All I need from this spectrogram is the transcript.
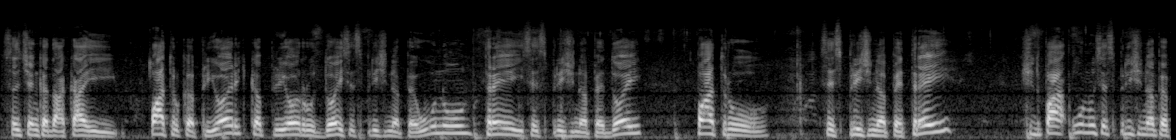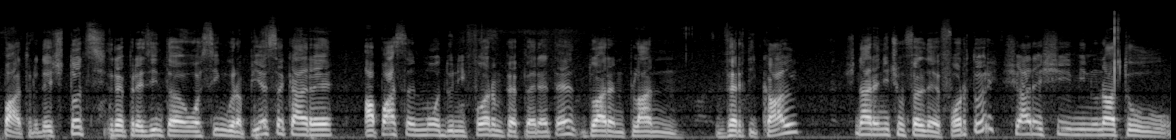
să zicem că dacă ai patru căpriori, căpriorul 2 se sprijină pe 1, 3 se sprijină pe 2, 4 se sprijină pe 3 și după aia 1 se sprijină pe 4. Deci toți reprezintă o singură piesă care apasă în mod uniform pe perete, doar în plan vertical și nu are niciun fel de eforturi și are și minunatul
